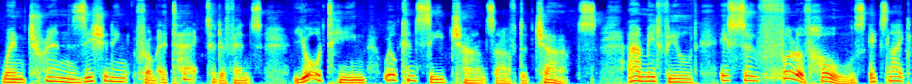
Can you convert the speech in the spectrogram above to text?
when transitioning from attack to defence, your team will concede chance after chance. Our midfield is so full of holes, it's like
